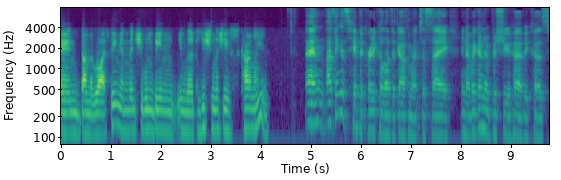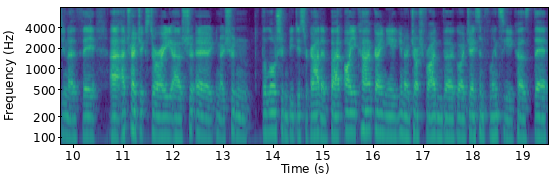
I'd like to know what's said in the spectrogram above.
and done the right thing, and then she wouldn't be in, in the position that she's currently in. And I think it's hypocritical of the government to say, you know, we're going to pursue her because, you know, the uh, a tragic story, uh, sh- uh, you know, shouldn't the law shouldn't be disregarded. But oh, you can't go near you know Josh Frydenberg or Jason Falinski because their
